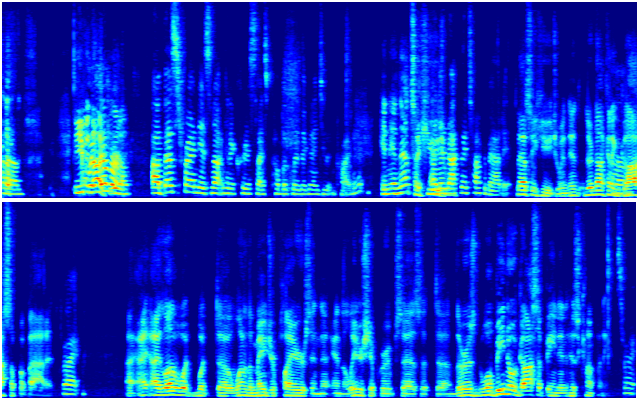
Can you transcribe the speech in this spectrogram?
Um, even not, you remember, know, a best friend is not going to criticize publicly. They're going to do it in private. and, and that's a huge and they're one. not going to talk about it. That's a huge one. And They're not going to Um, gossip about it. Right. I, I love what what uh, one of the major players in the in the leadership group says that uh, there is will be no gossiping in his company. That's right.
